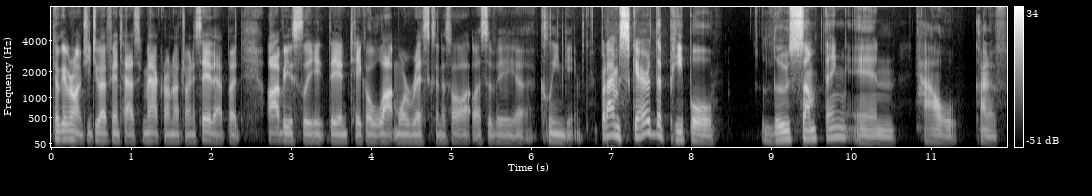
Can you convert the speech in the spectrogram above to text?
don't get me wrong, G2 have fantastic macro. I'm not trying to say that, but obviously they take a lot more risks and it's a lot less of a uh, clean game. But I'm scared that people lose something in how kind of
